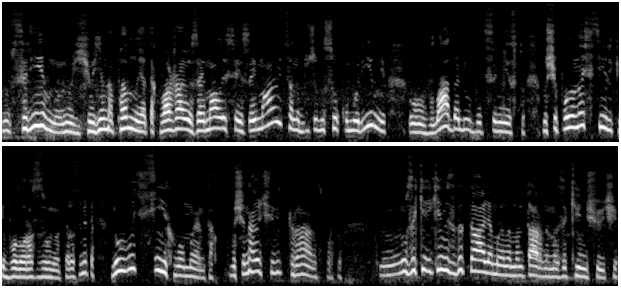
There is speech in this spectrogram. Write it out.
ну все рівно, ну її, напевно, я так вважаю, займалися і займаються на дуже високому рівні. Влада любить це місто. Ну щоб воно настільки було розвинуте, розумієте? Ну в усіх моментах, починаючи від транспорту, ну за якимись деталями елементарними закінчуючи.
